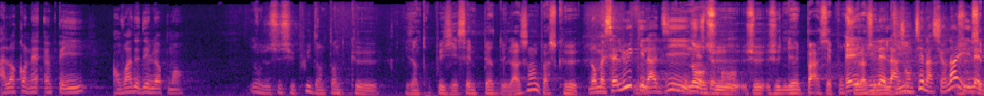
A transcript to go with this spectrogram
alors qu'on est un pays en voie de développement. Non, je suis surpris d'entendre que les entreprises GSM perdent de l'argent parce que... Non, mais c'est lui qui l'a dit, Non, justement. je, je, je n'ai pas, c'est pour Et cela que je il est l'agentier national, je- il est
